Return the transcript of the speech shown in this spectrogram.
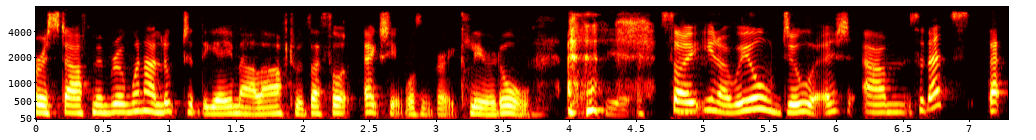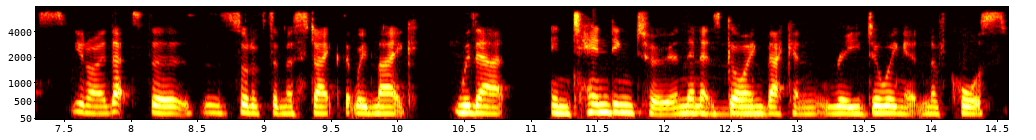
for a staff member. And when I looked at the email afterwards, I thought actually it wasn't very clear at all. Yeah. so you know we all do it. Um, so that's that's you know that's the, the, sort of the mistake that we make without intending to, and then it's mm. going back and redoing it. And of course,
